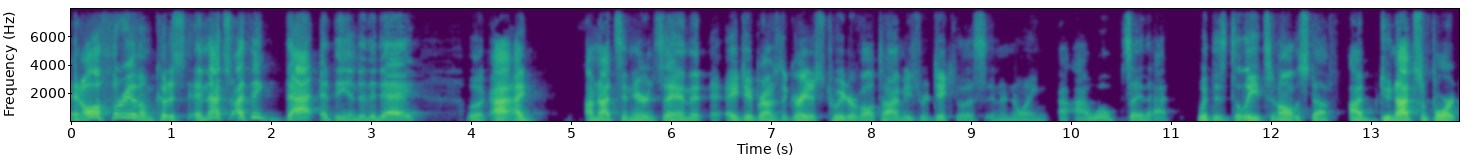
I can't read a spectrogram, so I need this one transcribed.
And all three of them could have, and that's, I think that at the end of the day, look, I, I I'm not sitting here and saying that AJ Brown's the greatest tweeter of all time. He's ridiculous and annoying. I, I, will say that with his deletes and all the stuff. I do not support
